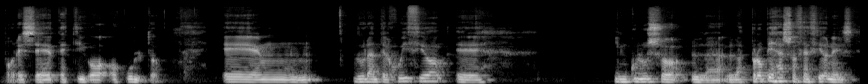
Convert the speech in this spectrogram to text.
por ese testigo oculto. Em, durante el juicio, eh, incluso las propias asociaciones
